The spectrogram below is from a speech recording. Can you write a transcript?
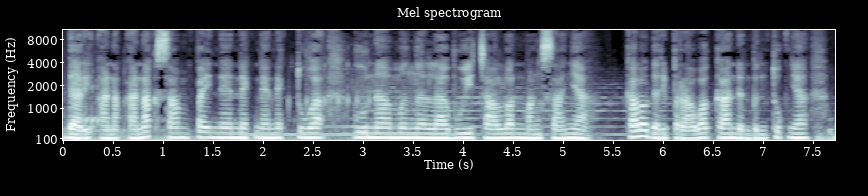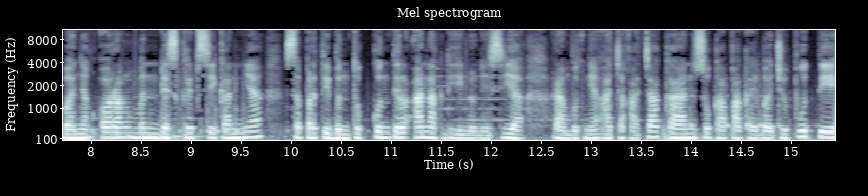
dari anak-anak sampai nenek-nenek tua guna mengelabui calon mangsanya. Kalau dari perawakan dan bentuknya, banyak orang mendeskripsikannya seperti bentuk kuntil anak di Indonesia. Rambutnya acak-acakan, suka pakai baju putih,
